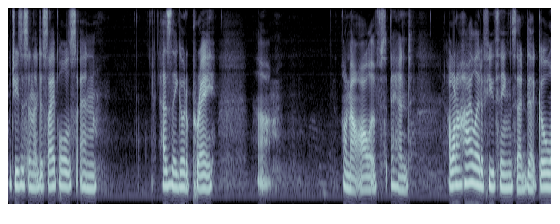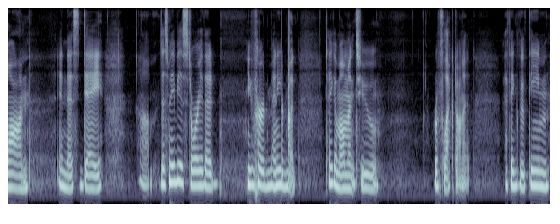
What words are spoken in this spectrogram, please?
with Jesus and the disciples, and as they go to pray um, on Mount Olives, and I want to highlight a few things that, that go on in this day. Um, this may be a story that you've heard many, but take a moment to reflect on it. I think the theme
